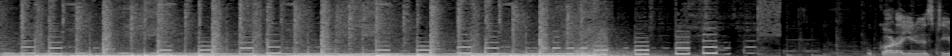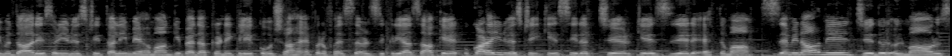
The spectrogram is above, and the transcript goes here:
Thank you. उकाड़ा यूनिवर्सिटी में और यूनिवर्सिटी तलीम हमांगी पैदा करने के लिए कोशा है। प्रोफेसर जिक्रिया जाकिर, उकाड़ा यूनिवर्सिटी के सीरत चेयर के जेर एहतमाम। सेमिनार में जेदुलमा और इस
